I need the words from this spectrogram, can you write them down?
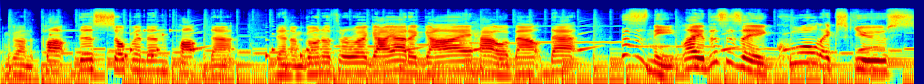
I'm going to pop this open, then pop that. Then I'm going to throw a guy at a guy. How about that? This is neat. Like, this is a cool excuse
